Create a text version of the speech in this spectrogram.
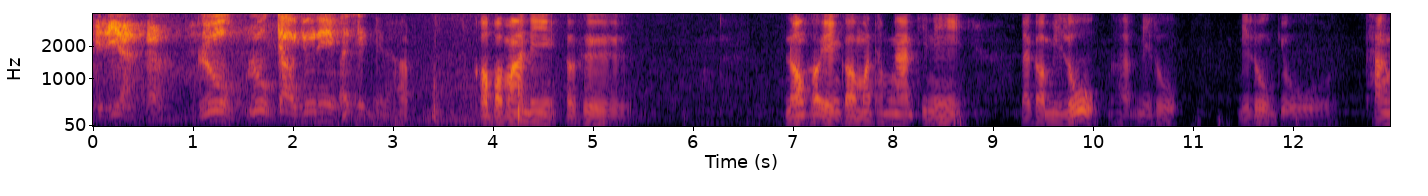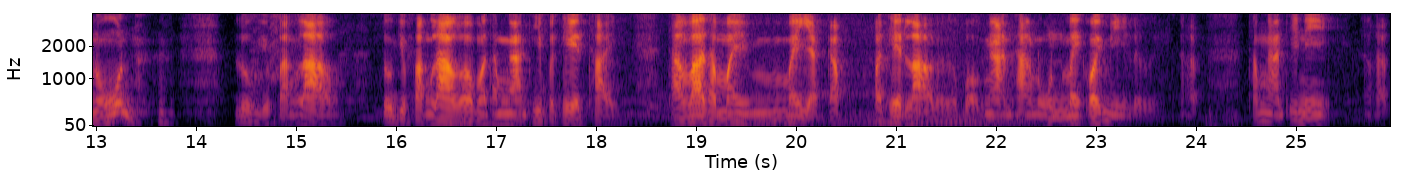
ชรเลียงครับ ลูกลูกเจ้าอยู่นี่ไผสินี่นะครับ ก็ประมาณนี้ก็คือ น้องเขาเองก็มาทำงานที่นี่ แล้วก็มีลูกครับมีลูก มีลูกอยู่ทางนู้น ลูกอยู่ฝั่งลาว ลูกอยู่ฝั่งลาวก็มาทำงานที่ประเทศไทย ถามว่าทำไมไม่อยากกลับประเทศลาวเลยบอกงานทางนู้นไม่ค่อยมีเลยนะครับทำงานที่นี่นะครับ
